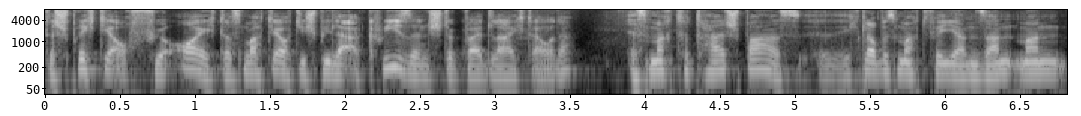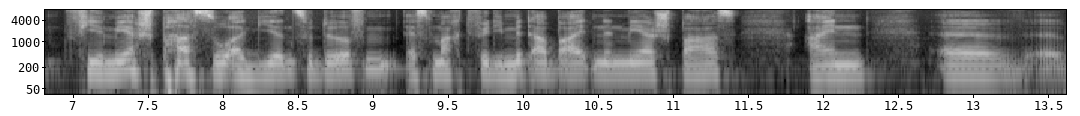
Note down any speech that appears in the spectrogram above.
Das spricht ja auch für euch. Das macht ja auch die Spielerakquise ein Stück weit leichter, oder? Es macht total Spaß. Ich glaube, es macht für Jan Sandmann viel mehr Spaß, so agieren zu dürfen. Es macht für die Mitarbeitenden mehr Spaß, ein äh, äh,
